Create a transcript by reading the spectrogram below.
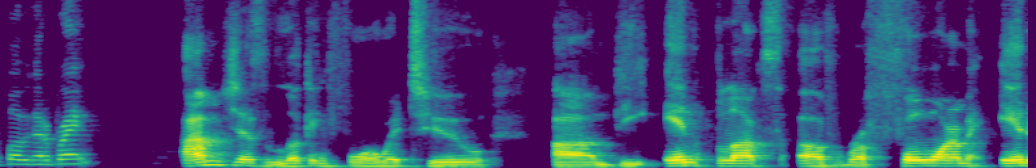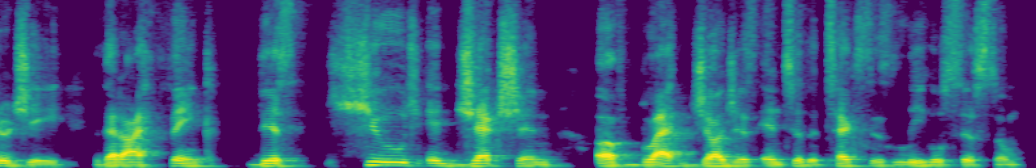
before we go to break? I'm just looking forward to um, the influx of reform energy that I think this huge injection of Black judges into the Texas legal system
